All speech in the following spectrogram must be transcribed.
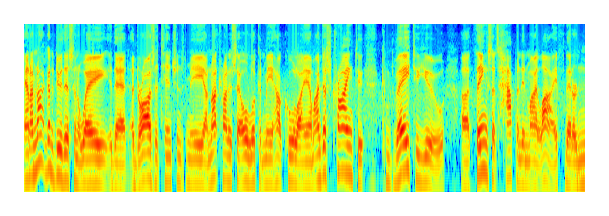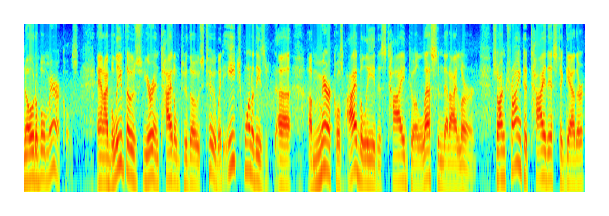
And I'm not going to do this in a way that draws attention to me. I'm not trying to say, oh, look at me, how cool I am. I'm just trying to convey to you uh, things that's happened in my life that are notable miracles. And I believe those you're entitled to those too. But each one of these uh, uh, miracles, I believe, is tied to a lesson that I learned. So I'm trying to tie this together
